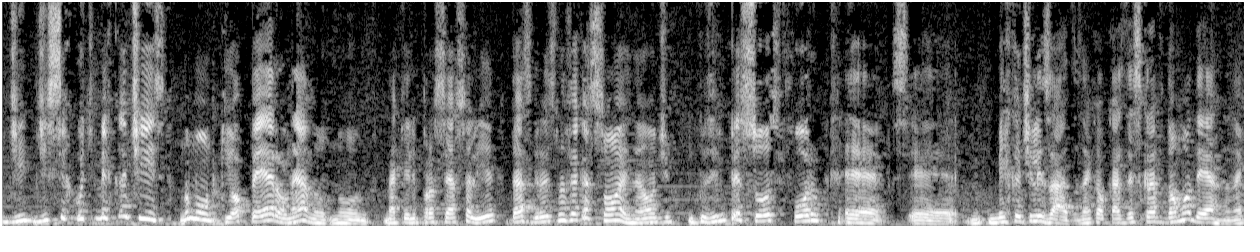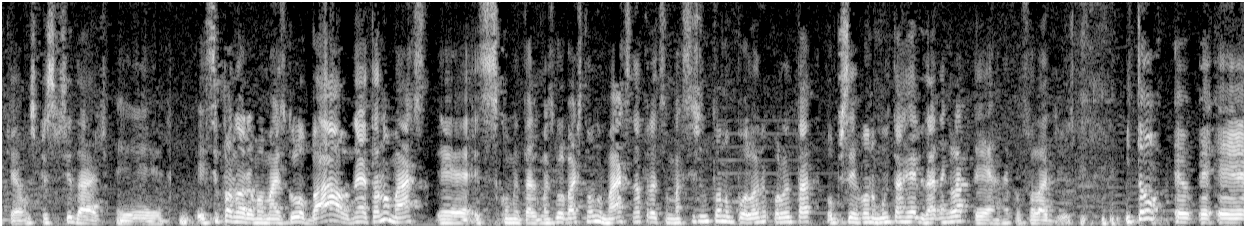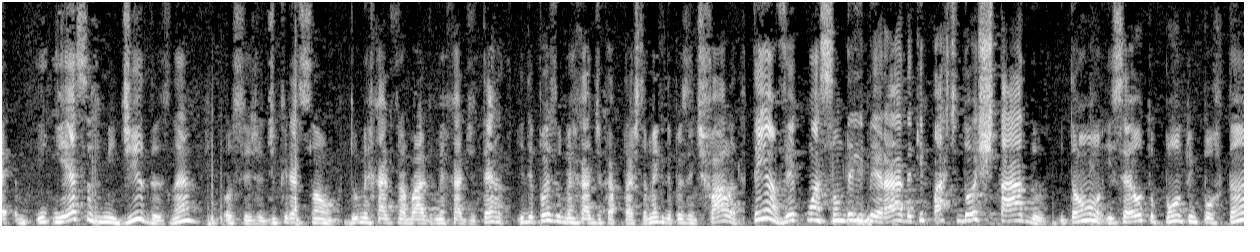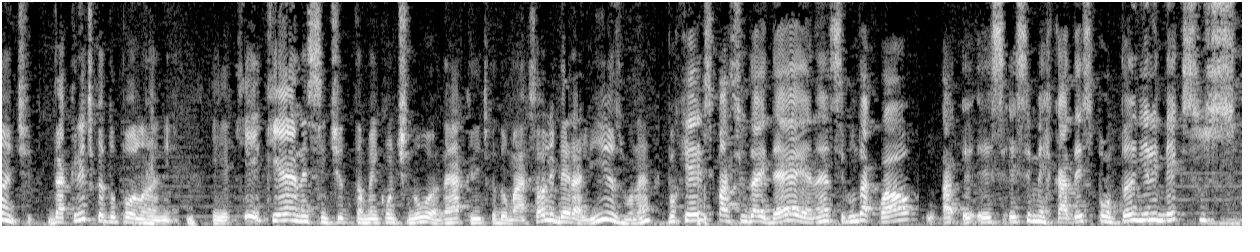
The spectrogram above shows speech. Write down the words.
de, de, circuitos mercantis no mundo que operam, né? No, no, naquele processo ali das grandes navegações, né? Onde inclusive pessoas foram é, é mercantilizadas, né? Que é o caso da escravidão moderna, né? Que é especificidade. É, esse panorama mais global, né? Tá no Marx. É, esses comentários mais globais estão no Marx, na tradição marxista não estão no Polônia. O Polônia está observando muito a realidade da Inglaterra, né? Para falar disso. Então, é, é, é, e, essas medidas, né? Ou seja, de criação do mercado de trabalho, do mercado de terra e depois do mercado de capitais também, que depois a gente fala, tem a ver com ação deliberada que parte do Estado. Então, isso é outro ponto importante da crítica do Polanyi, que, que é nesse sentido também continua, né? A crítica do Marx ao liberalismo, né? Porque eles partiam da ideia, né? Segundo a qual a, esse, esse mercado é espontâneo, ele meio que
